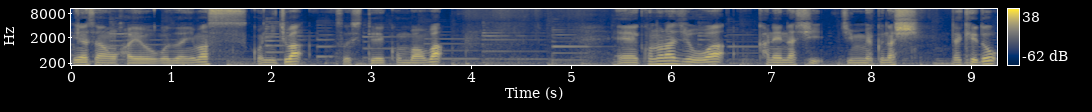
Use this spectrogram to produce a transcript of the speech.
皆さんおはようございます。こんにちは。そしてこんばんは、えー、このラジオは金なし人脈なしだけど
